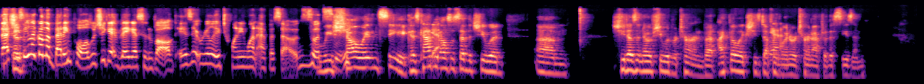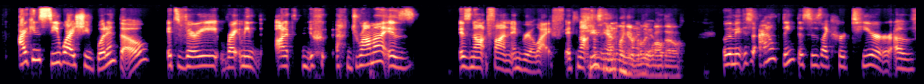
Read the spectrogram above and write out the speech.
That should be like on the betting polls. We should get Vegas involved. Is it really 21 episodes? Let's we see. shall wait and see. Because Kathy Yeah. also said that she would. Um, she doesn't know if she would return, but I feel like she's definitely Yeah. going to return after this season. I can see why she wouldn't though. It's very right. I mean, on its drama is is not fun in real life. It's not. She's handling it really do. well, though. But I mean, this, I don't think this is like her tier of.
